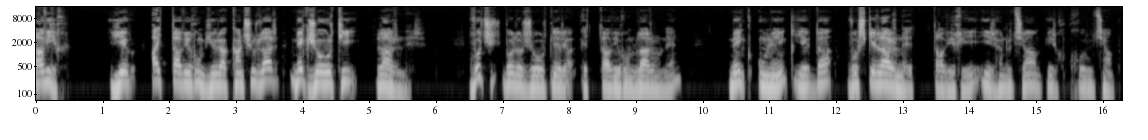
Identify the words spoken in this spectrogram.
տավիղ, եւ այդ տավիղում յուրաքանչյուր լար մեկ ժողովրդի լարն էր։ Ոչ բոլոր ժողովուրդները այդ տավիղում լար ունեն, մենք ունենք եւ դա ոսկելարն է տավիղի իր հնությամբ, իր խորությամբ։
